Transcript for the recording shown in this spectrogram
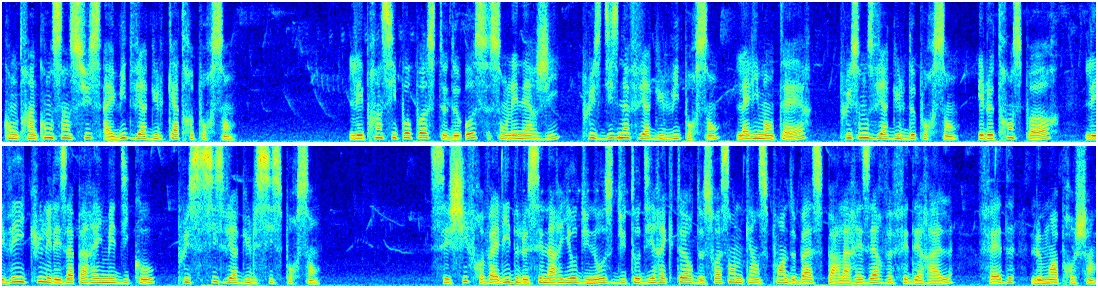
contre un consensus à 8,4%. Les principaux postes de hausse sont l'énergie, plus 19,8%, l'alimentaire, plus 11,2%, et le transport, les véhicules et les appareils médicaux, plus 6,6%. Ces chiffres valident le scénario d'une hausse du taux directeur de 75 points de base par la Réserve fédérale, Fed, le mois prochain.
